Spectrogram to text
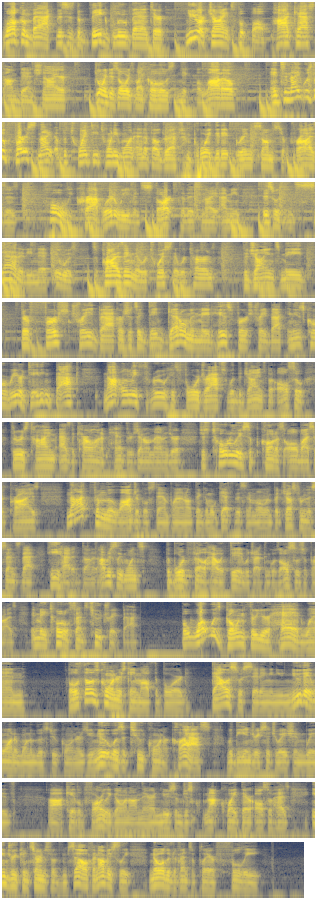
Welcome back. This is the Big Blue Banter New York Giants football podcast. I'm Dan Schneier, joined as always my co-host Nick Falato. And tonight was the first night of the 2021 NFL Draft, and boy, did it bring some surprises. Holy crap, where do we even start to this night? I mean, this was insanity, Nick. It was surprising. There were twists, there were turns. The Giants made their first trade back, or I should say, Dave Gettleman made his first trade back in his career, dating back not only through his four drafts with the Giants, but also through his time as the Carolina Panthers general manager. Just totally caught us all by surprise. Not from the logical standpoint, I don't think, and we'll get to this in a moment, but just from the sense that he hadn't done it. Obviously, once the board fell how it did, which I think was also a surprise, it made total sense to trade back. But what was going through your head when both those corners came off the board? Dallas was sitting, and you knew they wanted one of those two corners. You knew it was a two corner class with the injury situation with uh, Caleb Farley going on there, and Newsome just not quite there. Also has injury concerns for himself, and obviously no other defensive player fully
